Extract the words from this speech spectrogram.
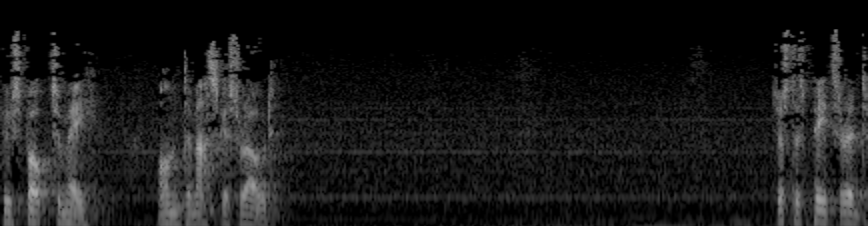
who spoke to me on Damascus Road. Just as Peter had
